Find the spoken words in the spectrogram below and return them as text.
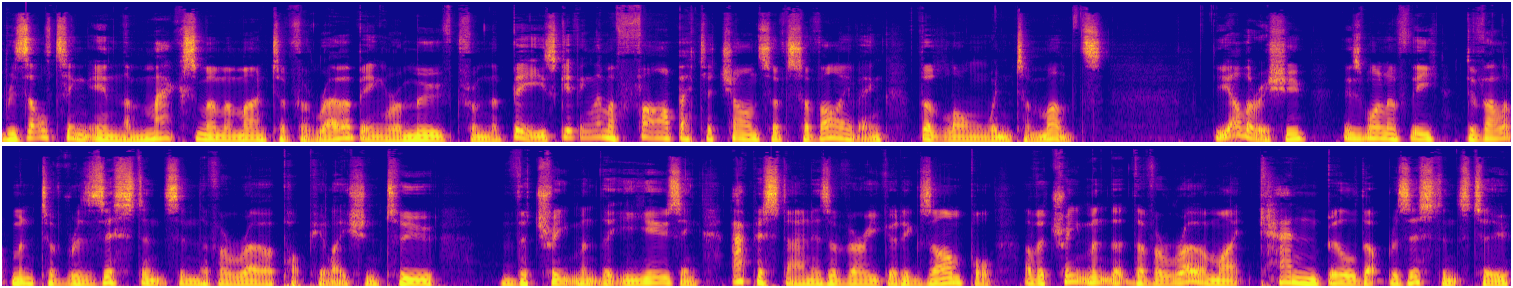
resulting in the maximum amount of varroa being removed from the bees, giving them a far better chance of surviving the long winter months. The other issue is one of the development of resistance in the varroa population to the treatment that you're using. Apistan is a very good example of a treatment that the varroa mite can build up resistance to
